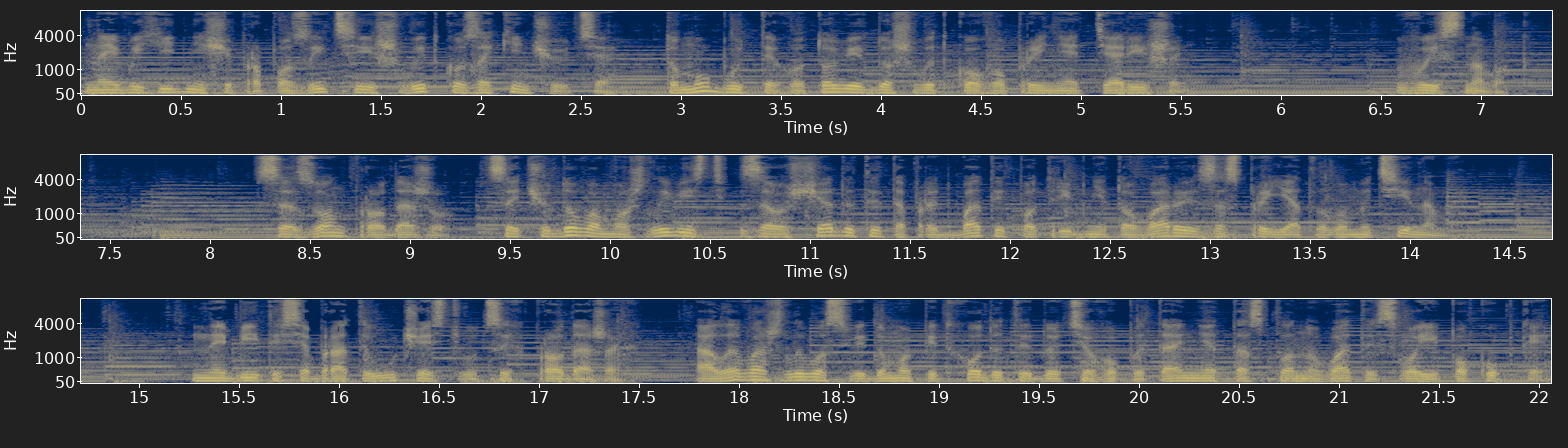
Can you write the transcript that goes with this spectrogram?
Найвигідніші пропозиції швидко закінчуються, тому будьте готові до швидкого прийняття рішень. Висновок Сезон продажу це чудова можливість заощадити та придбати потрібні товари за сприятливими цінами. Не бійтеся брати участь у цих продажах, але важливо свідомо підходити до цього питання та спланувати свої покупки.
